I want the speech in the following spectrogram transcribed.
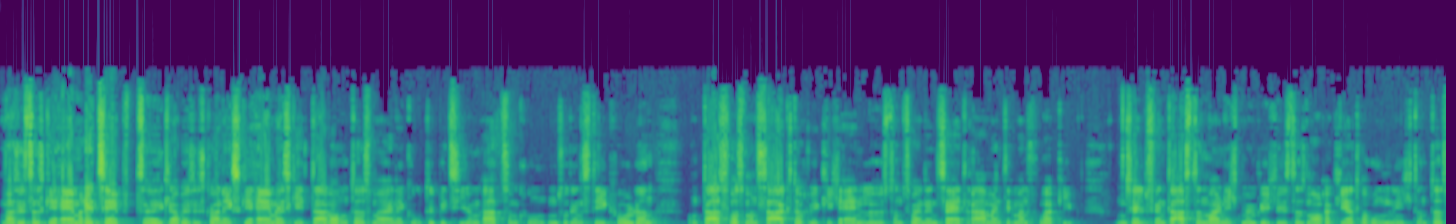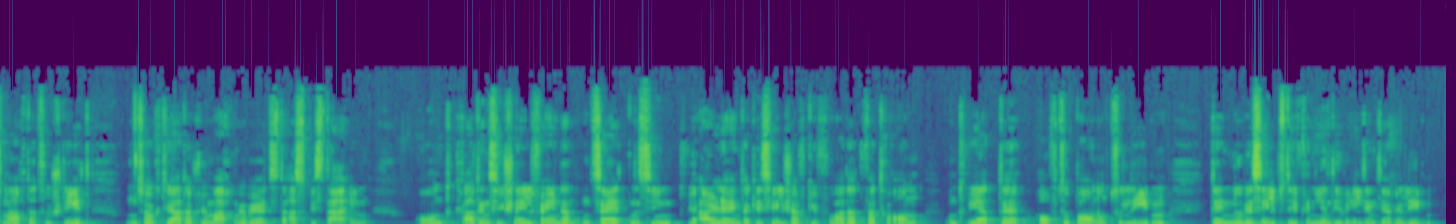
Was ist das Geheimrezept? Ich glaube, es ist gar nichts Geheimes. Es geht darum, dass man eine gute Beziehung hat zum Kunden, zu den Stakeholdern und das, was man sagt, auch wirklich einlöst und zwar in den Zeitrahmen, den man vorgibt. Und selbst wenn das dann mal nicht möglich ist, dass man auch erklärt, warum nicht und dass man auch dazu steht und sagt, ja, dafür machen wir jetzt das bis dahin. Und gerade in sich schnell verändernden Zeiten sind wir alle in der Gesellschaft gefordert, Vertrauen und Werte aufzubauen und zu leben, denn nur wir selbst definieren die Welt, in der wir leben.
